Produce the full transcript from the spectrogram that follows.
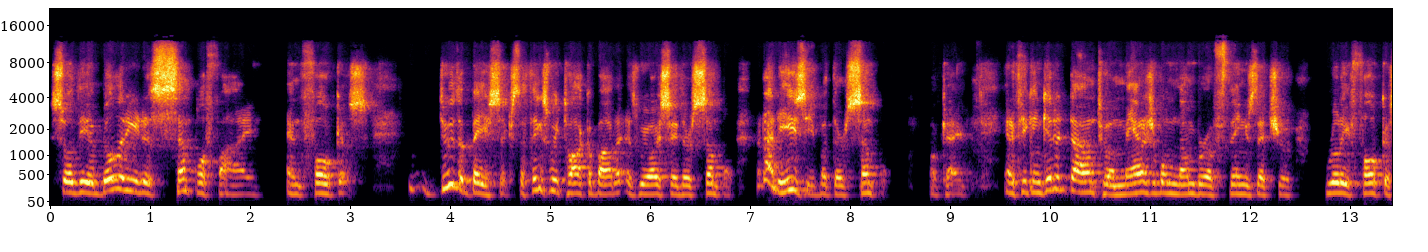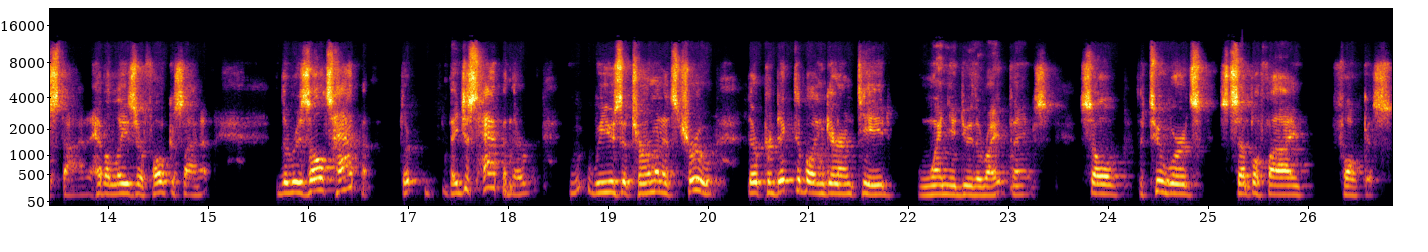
so the ability to simplify and focus do the basics. The things we talk about as we always say they're simple. They're not easy but they're simple Okay. And if you can get it down to a manageable number of things that you're really focused on, have a laser focus on it, the results happen. They're, they just happen. They're, we use a term and it's true. They're predictable and guaranteed when you do the right things. So the two words simplify, focus.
